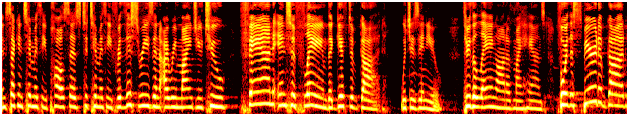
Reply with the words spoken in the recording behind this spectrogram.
In 2 Timothy, Paul says to Timothy, For this reason I remind you to fan into flame the gift of God which is in you through the laying on of my hands. For the Spirit of God,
